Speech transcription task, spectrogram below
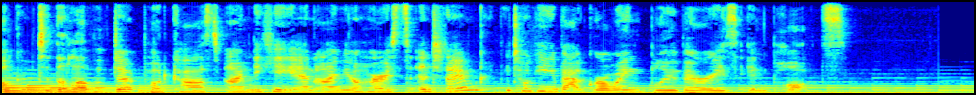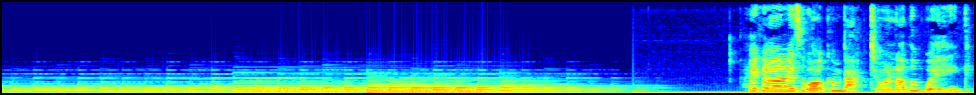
Welcome to the Love of Dirt podcast. I'm Nikki and I'm your host, and today I'm going to be talking about growing blueberries in pots. Hey guys, welcome back to another week.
